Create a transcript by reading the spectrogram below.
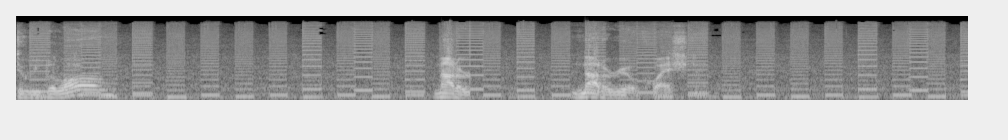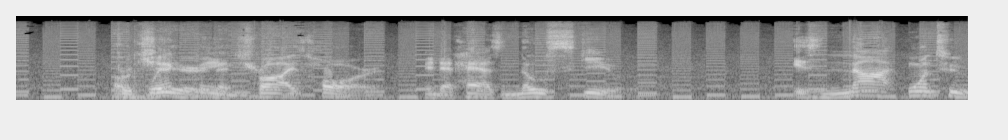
do we belong? Not a not a real question a player that tries hard and that has no skill is not want to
